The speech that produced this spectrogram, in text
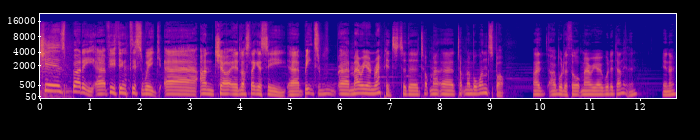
Cheers, buddy. Uh, a few things this week. Uh, Uncharted Lost Legacy uh, beats uh, Mario and Rabbids to the top ma- uh, top number one spot. I I would have thought Mario would have done it then. You know.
